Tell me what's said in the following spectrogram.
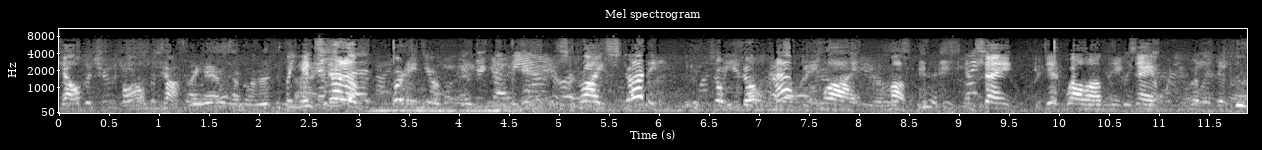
tell the truth all the time. But instead of putting your dry study, so you don't have to lie to your mother and say did well on the exam when you really didn't.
